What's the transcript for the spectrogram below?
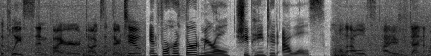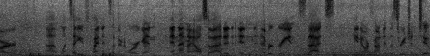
the police and fire dogs up there too. And for her third mural, she painted owls. All the owls I've done are uh, ones that you find in Southern Oregon, and then I also added in evergreens that you know are found in this region too.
